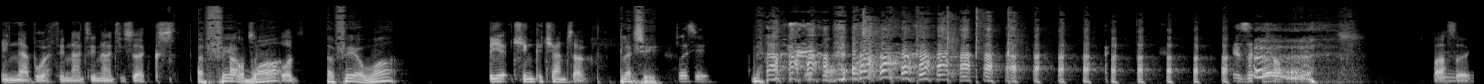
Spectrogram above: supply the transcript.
in Knebworth in 1996. A Fiat That a what? problem. A Fiat what? Fiat Cinquecento. Bless you. Bless you. There's a couple. Classic.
